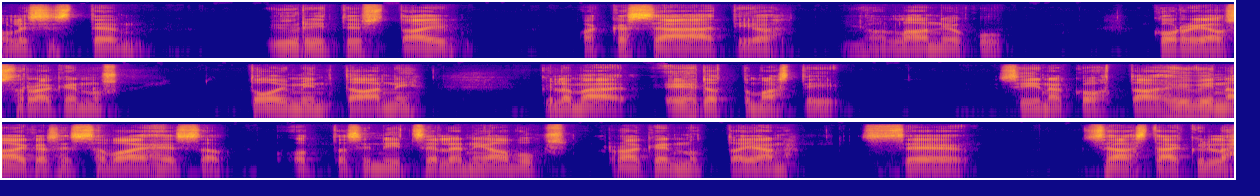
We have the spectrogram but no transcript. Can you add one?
olisi sitten yritys tai vaikka säätiö, jolla on joku korjausrakennustoimintaa, niin kyllä mä ehdottomasti siinä kohtaa hyvin aikaisessa vaiheessa ottaisin itselleni avuksi rakennuttajan. Se säästää kyllä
